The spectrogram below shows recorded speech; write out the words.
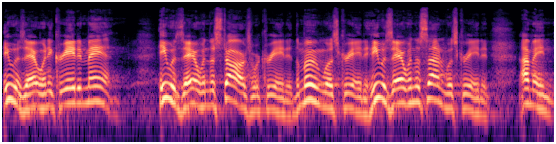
He was there when He created man. He was there when the stars were created, the moon was created. He was there when the sun was created. I mean,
